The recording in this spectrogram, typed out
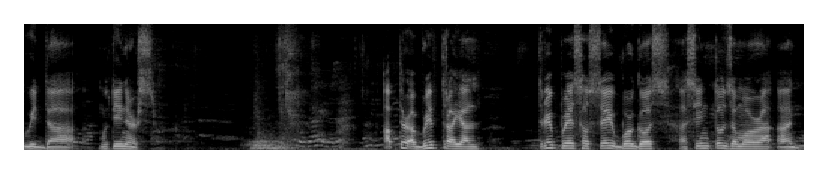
with the mutineers. After a brief trial, three priests Jose Burgos, Jacinto Zamora, and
